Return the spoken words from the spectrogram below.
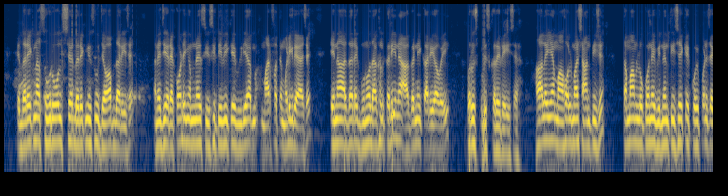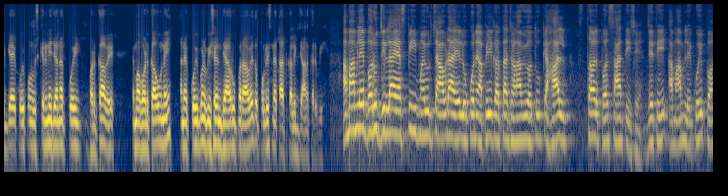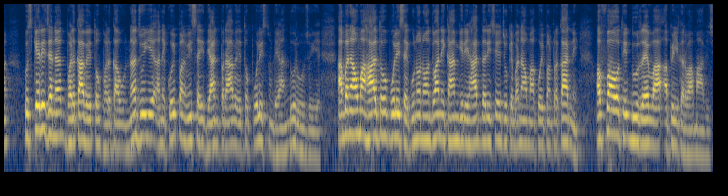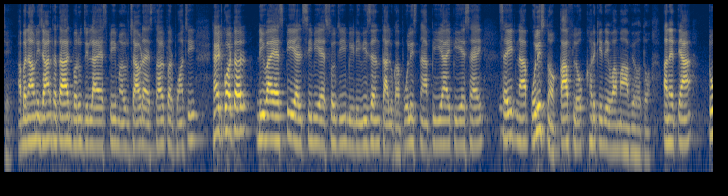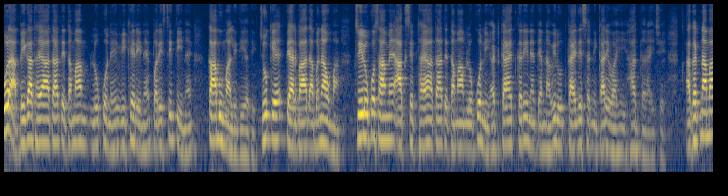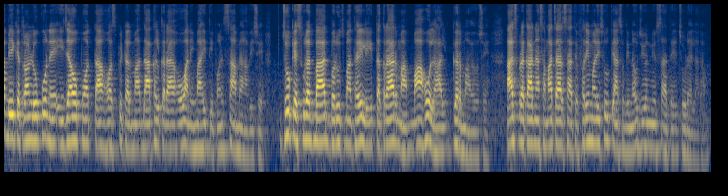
એ દરેકના શું રોલ્સ છે, દરેકની શું જવાબદારી છે અને જે રેકોર્ડિંગ અમને સીસીટીવી કે વિડીયા મારફતે મળી રહ્યા છે, એના આધારે ગુનો દાખલ કરીને આગળની કાર્યવાહી ભરૂચ પોલીસ કરી રહી છે. હાલ અહીંયા માહોલમાં શાંતિ છે. તમામ લોકોને વિનંતી છે કે કોઈ પણ જગ્યાએ કોઈ પણ ઉશ્કેરણીજનક કોઈ ભડકાવે, એમાં ભડકાવું નહીં અને કોઈ પણ વિષય ધ્યાન ઉપર આવે તો પોલીસને તાત્કાલિક જાણ કરવી. આ મામલે ભરૂચ જિલ્લા એસપી મયુર ચાવડાએ લોકોને અપીલ કરતા જણાવ્યું હતું કે હાલ સ્થળ પર શાંતિ છે. જેથી આ મામલે કોઈ પણ ઉશ્કેરીજનક ભડકાવે તો ભડકાવવું ન જોઈએ અને કોઈ પણ વિષય ધ્યાન પર આવે તો પોલીસનું ધ્યાન દોરવું જોઈએ. આ બનાવમાં હાલ તો પોલીસે ગુનો નોંધવાની કામગીરી હાથ ધરી છે જો કે બનાવમાં કોઈ પણ પ્રકારની અફવાઓથી દૂર રહેવા અપીલ કરવામાં આવી છે. આ બનાવની જાણ થતાં જ ભરૂચ જિલ્લા એસપી મયુર ચાવડા સ્થળ પર પહોંચી headquarter DYSP, LCB, SOG, B division, તાલુકા પોલીસના પીઆઈ, પીએસઆઈ સહિતના પોલીસનો કાફલો ખડકી દેવામાં આવ્યો હતો અને ત્યાં ટોળા ભેગા થયા હતા તે તમામ લોકોને વિખેરીને, પરિસ્થિતિને કાબૂમાં લીધી હતી. જો કે ત્યારબાદ આ બનાવમાં જે લોકો સામે આક્ષેપ થયા હતા તે તમામ લોકોની અટકાયત કરીને તેમના વિરુદ્ધ કાયદેસરની કાર્યવાહી હાથ ધરાઈ છે. આ ઘટનામાં બે કે ત્રણ લોકોને ઈજાઓ પહોંચતા હોસ્પિટલમાં દાખલ કરાયા હોવાની માહિતી પણ સામે આવી છે. જો કે સુરત બાદ ભરૂચમાં થયેલી તકરારમાં માહોલ હાલ ગરમાયો છે. આ જ પ્રકારના સમાચાર સાથે ફરી મળીશું. ત્યાં સુધી નવજીવન ન્યૂઝ સાથે જોડાયેલા રહો.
